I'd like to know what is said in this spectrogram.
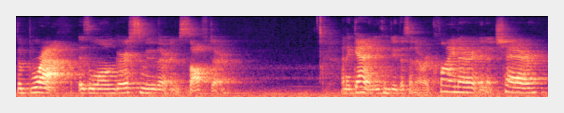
The breath is longer, smoother, and softer. And again, you can do this in a recliner, in a chair.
